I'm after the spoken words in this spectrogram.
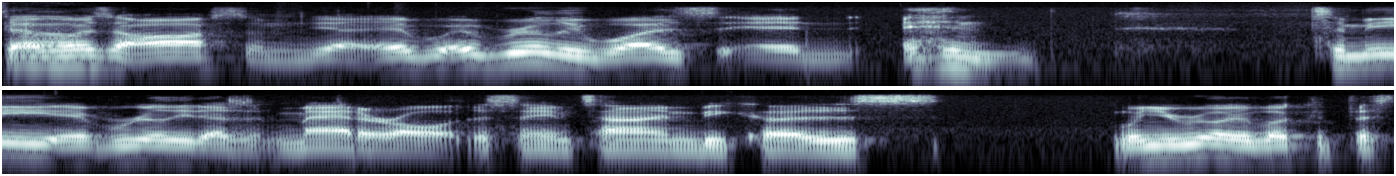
That was awesome. Yeah, it, it really was. And and to me, it really doesn't matter all at the same time because when you really look at the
